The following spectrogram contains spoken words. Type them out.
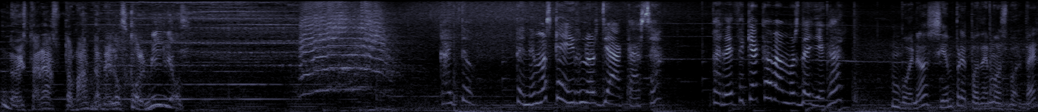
¿No estarás tomándome los colmillos? Kaito, ¿tenemos que irnos ya a casa? Parece que acabamos de llegar. Bueno, siempre podemos volver.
